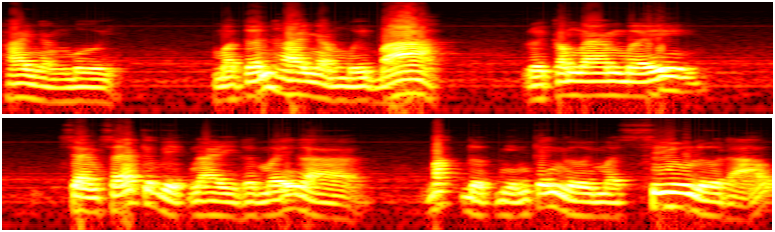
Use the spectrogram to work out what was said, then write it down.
2010 mà đến 2013 rồi công an mới xem xét cái việc này rồi mới là bắt được những cái người mà siêu lừa đảo.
